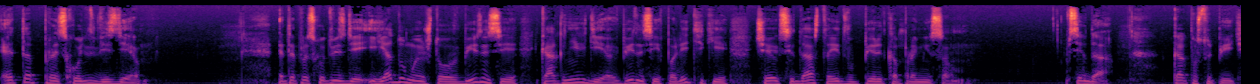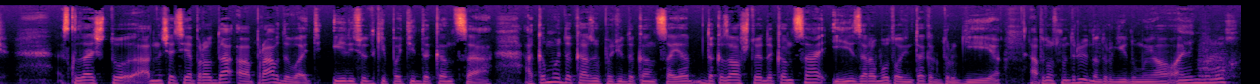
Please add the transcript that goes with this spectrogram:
это происходит везде. Это происходит везде. И я думаю, что в бизнесе, как нигде, в бизнесе и в политике человек всегда стоит перед компромиссом. Всегда как поступить? Сказать, что а, начать себя оправда- оправдывать или все-таки пойти до конца? А кому я доказываю пойти до конца? Я доказал, что я до конца и заработал не так, как другие. А потом смотрю на других, думаю, а, а я не лох?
